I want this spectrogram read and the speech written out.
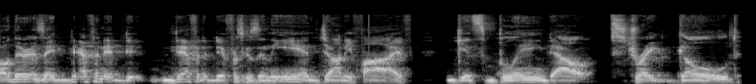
Oh, there is a definite definite difference because in the end, Johnny Five gets blinged out straight gold,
